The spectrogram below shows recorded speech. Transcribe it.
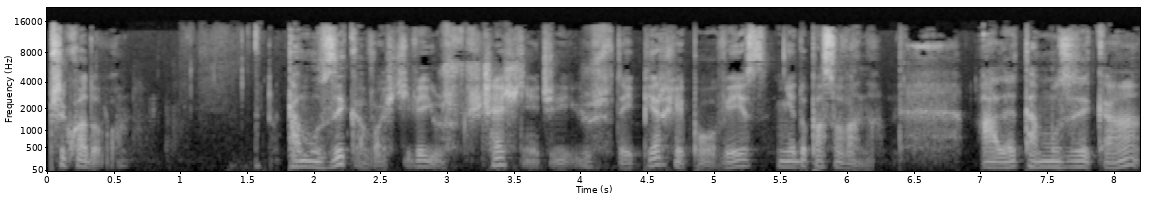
Przykładowo, ta muzyka właściwie już wcześniej, czyli już w tej pierwszej połowie jest niedopasowana. Ale ta muzyka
